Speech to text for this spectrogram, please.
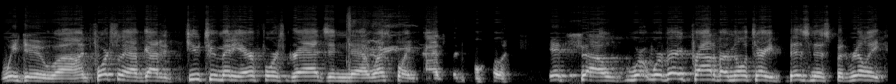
We do. Uh, unfortunately, I've got a few too many Air Force grads and uh, West Point grads. it's uh, we're, we're very proud of our military business, but really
